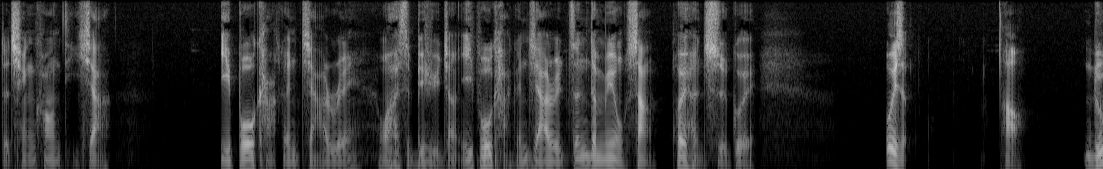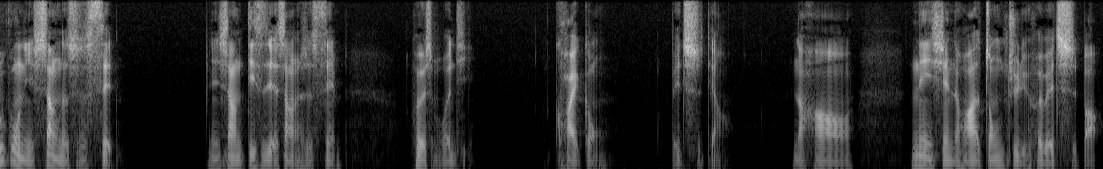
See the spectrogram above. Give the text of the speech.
的情况底下。伊波卡跟加瑞，我还是必须讲，伊波卡跟加瑞真的没有上会很吃亏。为什么？好，如果你上的是 Sim，你上第四节上的是 Sim，会有什么问题？快攻被吃掉，然后内线的话中距离会被吃爆。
